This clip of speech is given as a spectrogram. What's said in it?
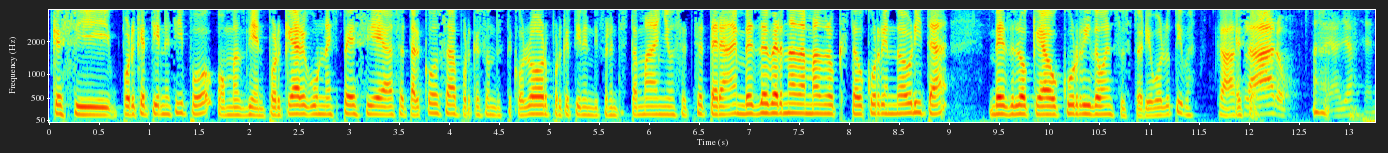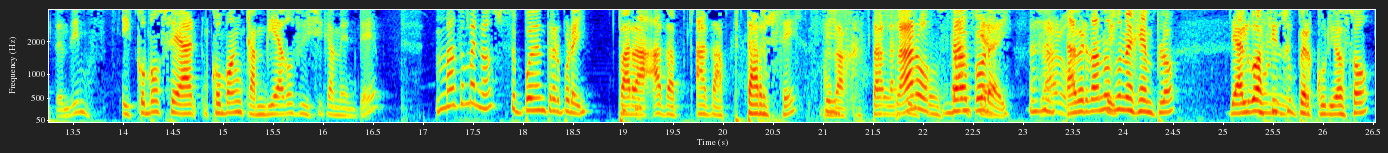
que si, ¿por qué tienes hipo? O más bien, ¿por qué alguna especie hace tal cosa? ¿Por qué son de este color? ¿Por qué tienen diferentes tamaños? Etcétera. En vez de ver nada más lo que está ocurriendo ahorita, ves lo que ha ocurrido en su historia evolutiva. Ca- Eso es. claro, ya, ya, ya entendimos. ¿Y cómo, se han, cómo han cambiado físicamente Más o menos se puede entrar por ahí. para adap- adaptarse Adaptar, a las claro, circunstancias? por ahí. claro. A ver, danos Sí. un ejemplo de algo así súper curioso.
